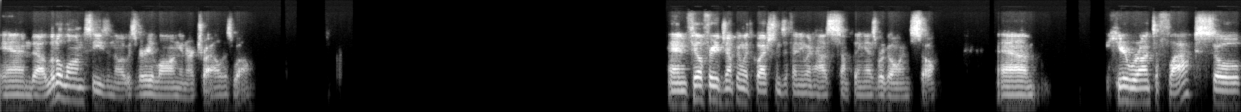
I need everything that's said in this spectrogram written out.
and a little long season though. It was very long in our trial as well. And feel free to jump in with questions if anyone has something as we're going. So um, here we're on to flax. So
